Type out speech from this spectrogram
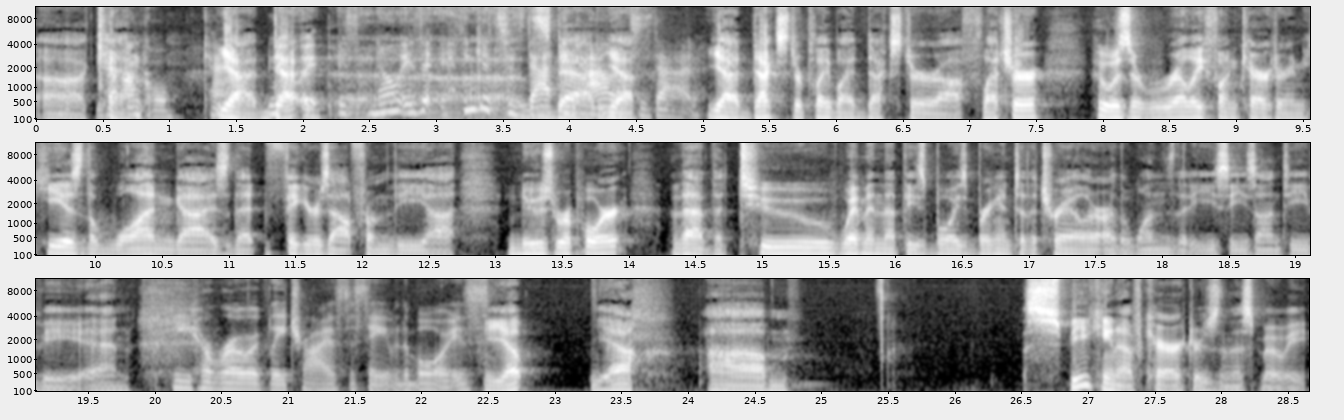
Uh, Ken. The uncle. Ken. Yeah, no, it, is, no, is it? I think it's his dad. I think dad, yeah. Alex's dad. Yeah, Dexter, played by Dexter uh, Fletcher, who is a really fun character, and he is the one guys that figures out from the uh, news report that the two women that these boys bring into the trailer are the ones that he sees on TV, and He heroically tries to save the boys. Yep. Yeah. Um speaking of characters in this movie,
